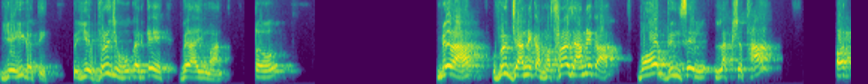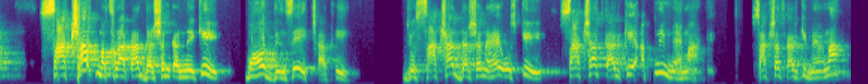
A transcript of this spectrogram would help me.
यही गति। तो ये ब्रज होकर के विराजमान। तो मेरा वृद्ध जाने का, मथुरा जाने का बहुत दिन से लक्ष्य था, और साक्षात मथुरा का दर्शन करने की बहुत दिन से इच्छा थी। जो साक्षात दर्शन है, उसकी साक्षात्कार की अपनी महिमा है। साक्षात्कार की महिमा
